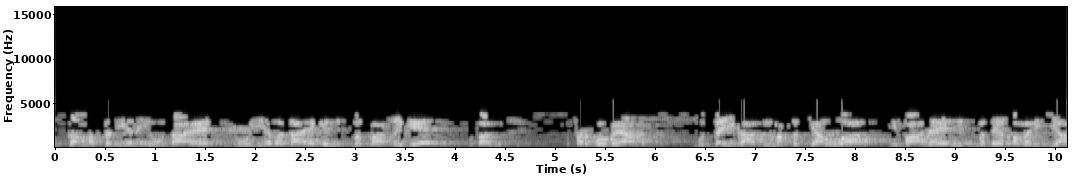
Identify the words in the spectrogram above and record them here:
اس کا مقصد یہ نہیں ہوتا ہے کہ وہ یہ بتائے کہ نسبت واقع کے مطابق ہے۔ فرق ہو گیا۔ مدعی کا اصل مقصد کیا ہوا؟ افادہ نسبت خبریہ۔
